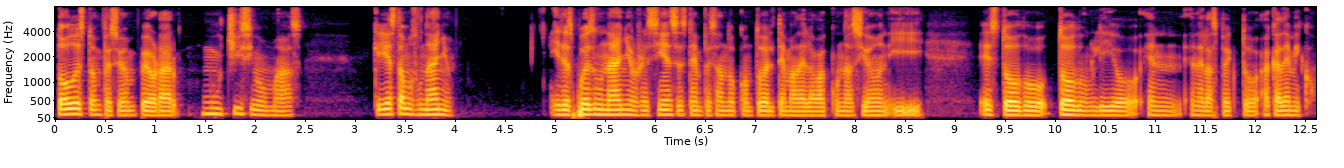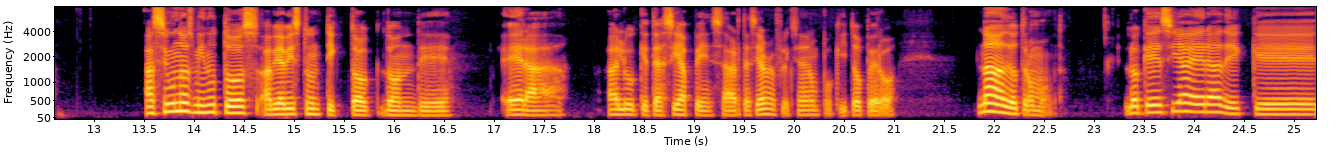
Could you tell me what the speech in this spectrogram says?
todo esto empezó a empeorar muchísimo más, que ya estamos un año. Y después de un año recién se está empezando con todo el tema de la vacunación y es todo, todo un lío en, en el aspecto académico. Hace unos minutos había visto un TikTok donde era algo que te hacía pensar, te hacía reflexionar un poquito, pero nada de otro mundo. Lo que decía era de que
